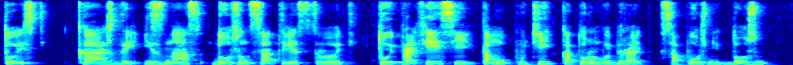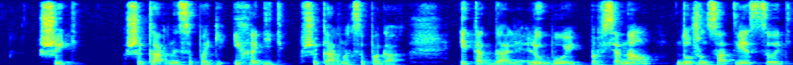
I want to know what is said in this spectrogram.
То есть каждый из нас должен соответствовать той профессии, тому пути, которым выбирает. Сапожник должен шить шикарные сапоги и ходить в шикарных сапогах и так далее. Любой профессионал должен соответствовать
